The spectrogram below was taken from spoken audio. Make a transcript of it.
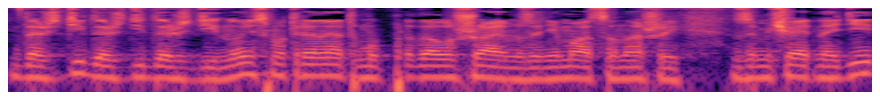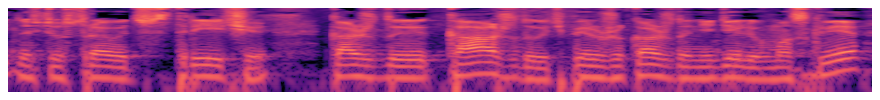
дожди, дожди, дожди. Но, несмотря на это, мы продолжаем заниматься нашей замечательной деятельностью, устраивать встречи каждый, каждую, теперь уже каждую неделю в Москве,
